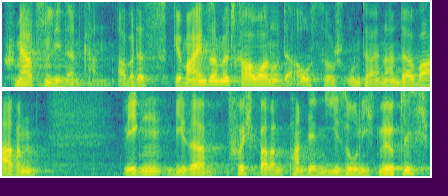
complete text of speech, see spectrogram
Schmerzen lindern kann. Aber das gemeinsame Trauern und der Austausch untereinander waren wegen dieser furchtbaren Pandemie so nicht möglich.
